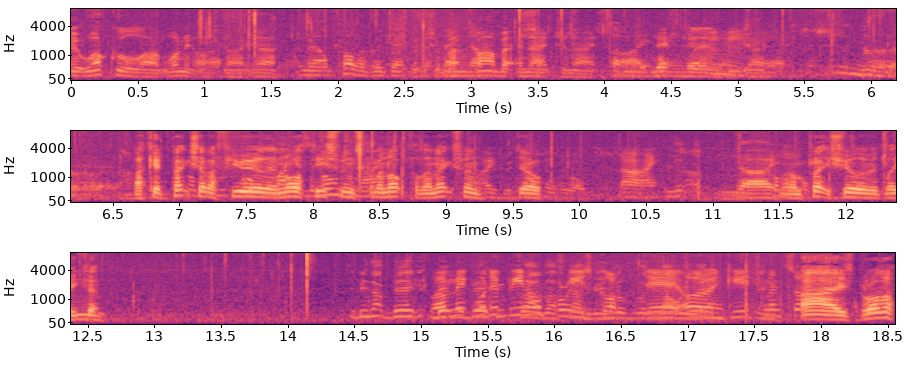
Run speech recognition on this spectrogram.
It was cool, uh, wasn't it, last night, yeah. I mean, I'll probably go down It's to a bit far better night tonight. Definitely. I could picture a few of the northeast ones coming up for the next one, Joe. Aye. Aye. I'm pretty sure they would like it. You been that big? Well, Mick would big have been up for gonna got uh, down engagements on. Aye, his brother.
